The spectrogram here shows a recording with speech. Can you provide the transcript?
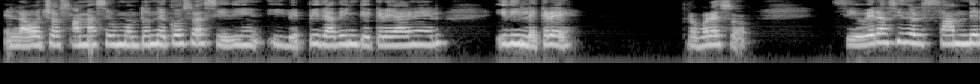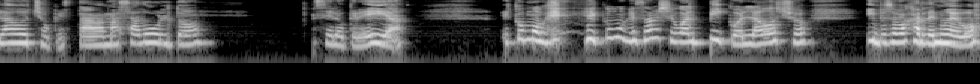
En la 8 Sam hace un montón de cosas y, y le pide a Dean que crea en él y Dean le cree. Pero por eso, si hubiera sido el Sam de la 8 que estaba más adulto, se lo creía. Es como que, es como que Sam llegó al pico en la 8 y empezó a bajar de nuevo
